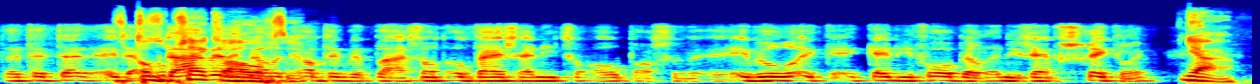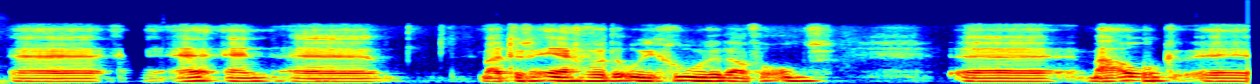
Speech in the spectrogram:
dat, dat, dat- op ook daar wil ik wel de kant in plaatsen, want ook wij zijn niet zo open als we. Ik bedoel, ik, ik ken die voorbeelden en die zijn verschrikkelijk. Ja, Eh, hè, en, eh, maar het is erger voor de Oeigoeren dan voor ons. Eh, maar ook eh,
